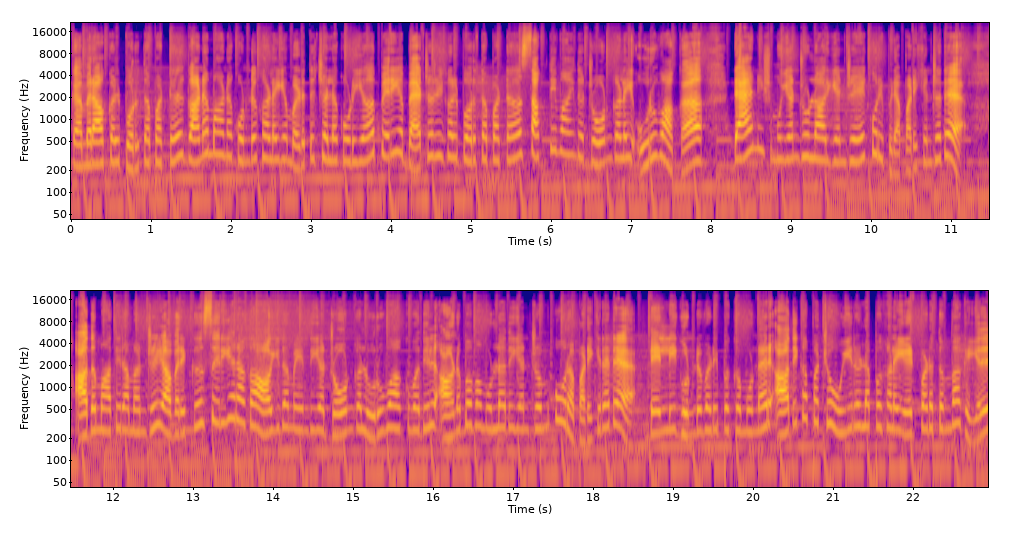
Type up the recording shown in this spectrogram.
கேமராக்கள் பொருத்தப்பட்டு கனமான குண்டுகளையும் எடுத்துச் செல்லக்கூடிய பெரிய பேட்டரிகள் பொருத்தப்பட்ட சக்தி வாய்ந்த ட்ரோன்களை உருவாக்க டேனிஷ் முயன்றுள்ளார் என்றே குறிப்பிடப்படுகின்றது. அது மாத்திரமன்றி அவருக்கு சிறிய ரக ஆயுதமேந்திய ட்ரோன்கள் உருவாக்குவதில் அனுபவம் உள்ளது என்றும் கூறப்படுகிறது. டெல்லி குண்டுவெடிப்புக்கு முன்னர் அதிகபட்ச உயிரிழப்புகளை ஏற்படுத்தும் வகையில்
